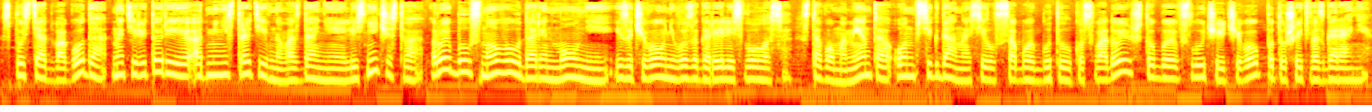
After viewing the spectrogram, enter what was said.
Спустя два года на территории административного здания лесничества Рой был снова ударен молнией, из-за чего у него загорелись волосы. С того момента он всегда носил с собой бутылку с водой, чтобы в случае чего потушить возгорание.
